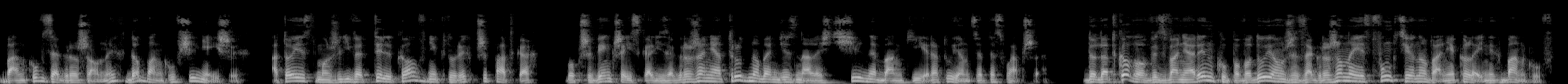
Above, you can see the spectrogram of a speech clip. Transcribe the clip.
banków zagrożonych do banków silniejszych. A to jest możliwe tylko w niektórych przypadkach, bo przy większej skali zagrożenia trudno będzie znaleźć silne banki ratujące te słabsze. Dodatkowo wyzwania rynku powodują, że zagrożone jest funkcjonowanie kolejnych banków.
